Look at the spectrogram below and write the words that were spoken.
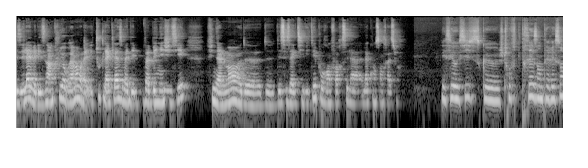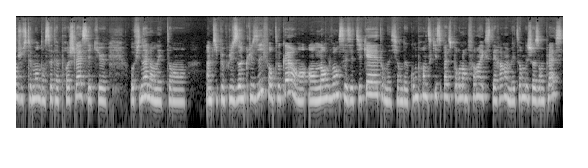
élèves et les inclure vraiment. Voilà, et toute la classe va, va bénéficier finalement de, de, ces activités pour renforcer la, la concentration. Et c'est aussi ce que je trouve très intéressant justement dans cette approche-là, c'est que au final, en étant un petit peu plus inclusif, en tout cas, en, enlevant ces étiquettes, en essayant de comprendre ce qui se passe pour l'enfant, etc., en mettant des choses en place,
